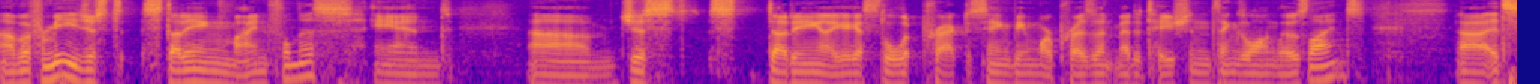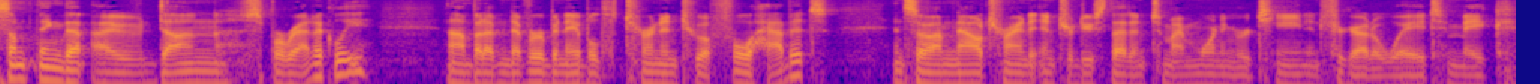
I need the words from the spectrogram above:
Uh, but for me, just studying mindfulness and um, just studying, I guess, practicing being more present, meditation, things along those lines. Uh, it's something that I've done sporadically, um, but I've never been able to turn into a full habit. And so I'm now trying to introduce that into my morning routine and figure out a way to make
